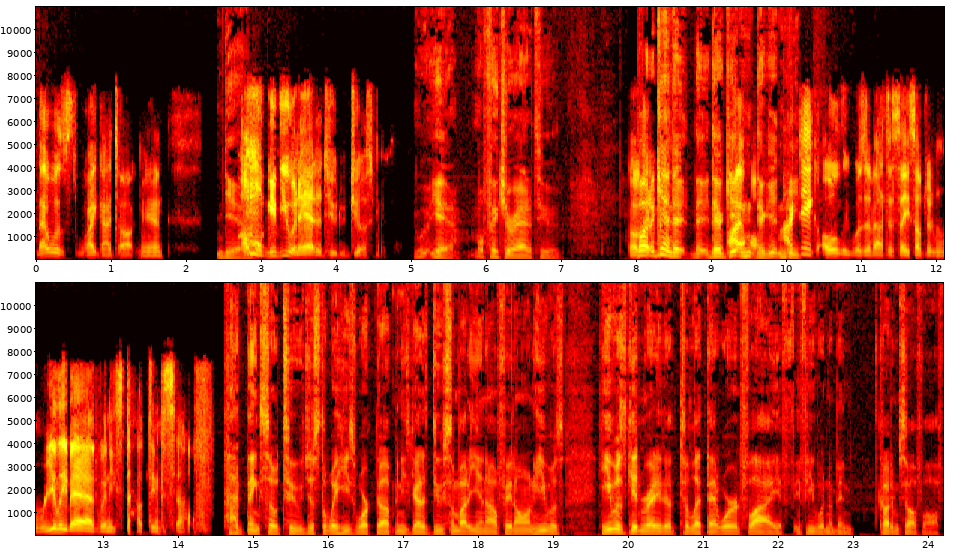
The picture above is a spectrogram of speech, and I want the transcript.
that was white guy talk, man. Yeah. I'm gonna give you an attitude adjustment. Yeah, we'll fix your attitude. Okay. But again, they're they're, getting I, they're getting I heat. think Ole was about to say something really bad when he stopped himself. I think so too. Just the way he's worked up and he's got to do somebody in outfit on. He was he was getting ready to to let that word fly if if he wouldn't have been cut himself off.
